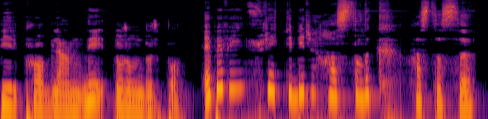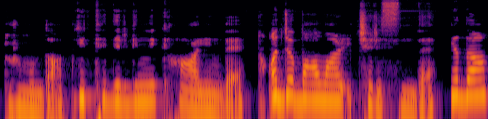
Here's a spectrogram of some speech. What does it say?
bir problemli durumdur bu. Ebeveyn sürekli bir hastalık hastası durumunda, bir tedirginlik halinde, acabalar içerisinde ya da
